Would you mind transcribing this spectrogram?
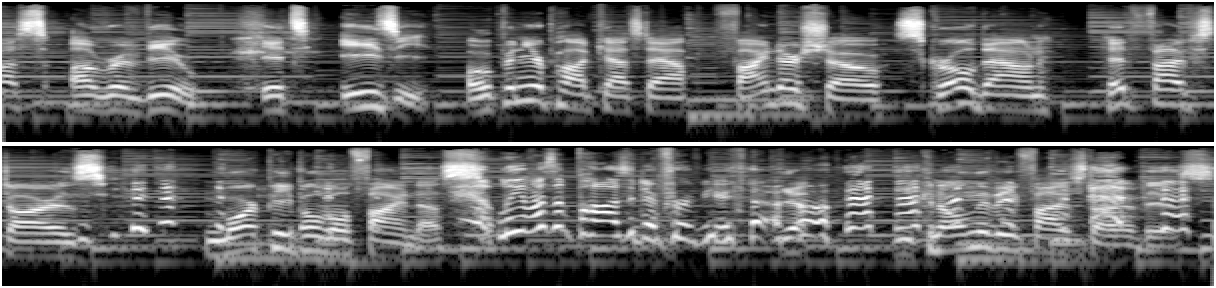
Us a review. It's easy. Open your podcast app, find our show, scroll down, hit five stars. More people will find us. Leave us a positive review though. Yeah, you can only leave five star reviews.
